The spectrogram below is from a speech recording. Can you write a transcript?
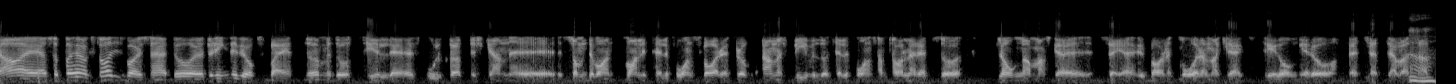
Ja, alltså på högstadiet var det så här, då, då ringde vi också bara ett nummer då till eh, skolsköterskan eh, som det var en vanlig telefonsvarare. För annars blir väl då telefonsamtalen rätt så långa om man ska säga hur barnet mår, om man kräks tre gånger och etc. Va? Så att,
